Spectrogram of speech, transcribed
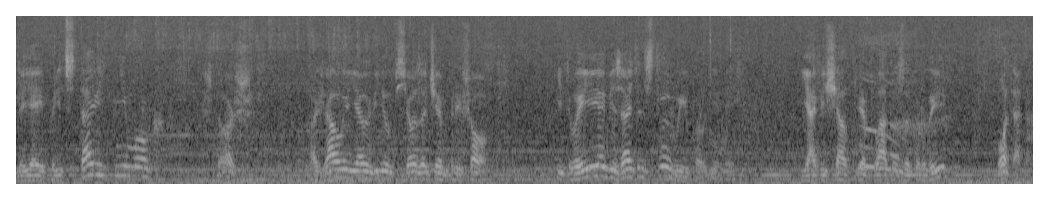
но я и представить не мог. Что ж, пожалуй, я увидел все, зачем пришел. И твои обязательства выполнены. Я обещал тебе плату за труды. Вот она.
